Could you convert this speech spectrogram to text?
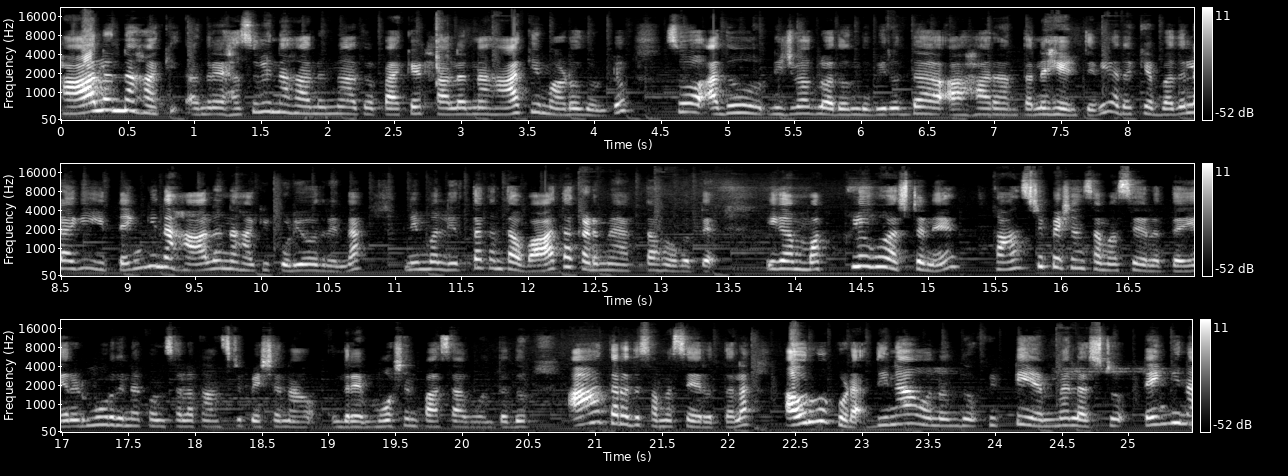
ಹಾಲನ್ನ ಹಾಕಿ, ಅಂದ್ರೆ ಹಸುವಿನ ಹಾಲನ್ನ ಅಥವಾ ಪ್ಯಾಕೆಟ್ ಹಾಲನ್ನ ಹಾಕಿ ಮಾಡೋದುಂಟು. ಸೊ ಅದು ನಿಜವಾಗ್ಲೂ ಅದೊಂದು ವಿರುದ್ಧ ಆಹಾರ ಅಂತಾನೆ ಹೇಳ್ತೀವಿ. ಅದಕ್ಕೆ ಬದಲಾಗಿ ಈ ತೆಂಗಿನ ಹಾಲನ್ನ ಹಾಕಿ ಕುಡಿಯೋದ್ರಿಂದ ನಿಮ್ಮಲ್ಲಿ ಇರ್ತಕ್ಕಂಥ ವಾತ ಕಡಿಮೆ ಆಗ್ತಾ ಹೋಗುತ್ತೆ. ಈಗ ಮಕ್ಕಳಿಗೂ ಅಷ್ಟೇ ಕಾನ್ಸ್ಟಿಪೇಷನ್ ಸಮಸ್ಯೆ ಇರುತ್ತೆ. ಎರಡು, ಮೂರು ದಿನಕ್ಕೊಂದ್ಸಲ ಕಾನ್ಸ್ಟಿಪೇಷನ್ ಅಂದ್ರೆ ಮೋಷನ್ ಪಾಸ್ ಆಗುವಂಥದ್ದು ಆ ಥರದ ಸಮಸ್ಯೆ ಇರುತ್ತಲ್ಲ, ಅವ್ರಿಗೂ ಕೂಡ ದಿನ ಒಂದೊಂದು ಫಿಫ್ಟಿ ಎಂ ಎಲ್ ಅಷ್ಟು ತೆಂಗಿನ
